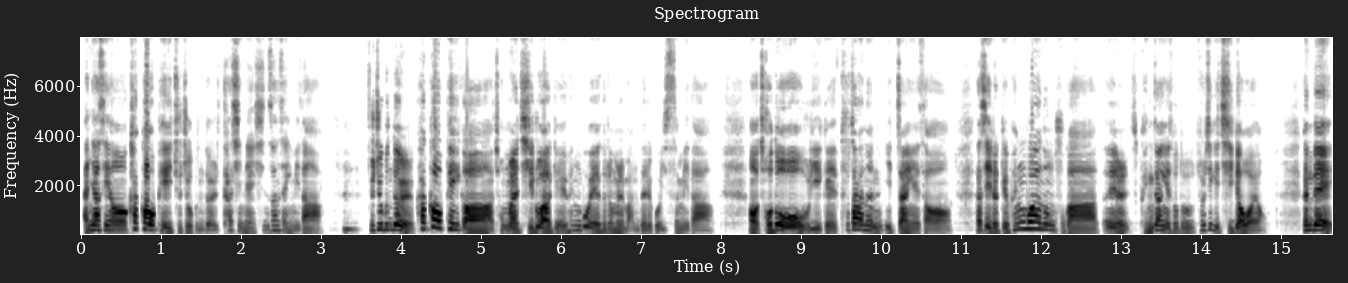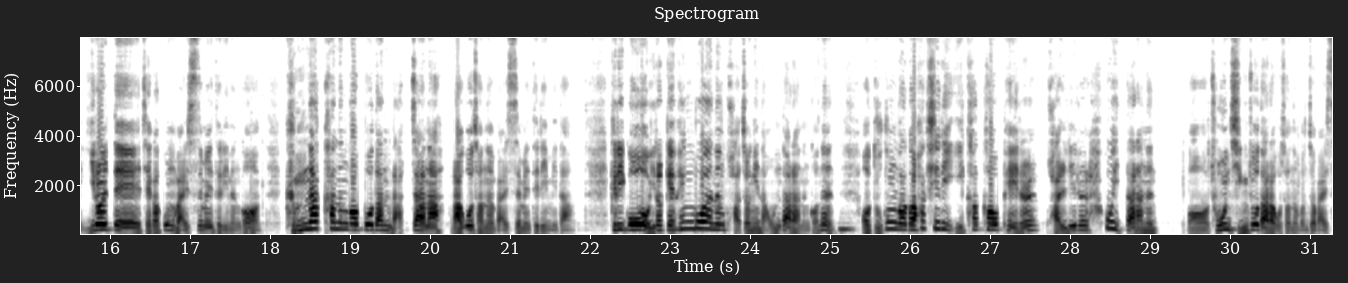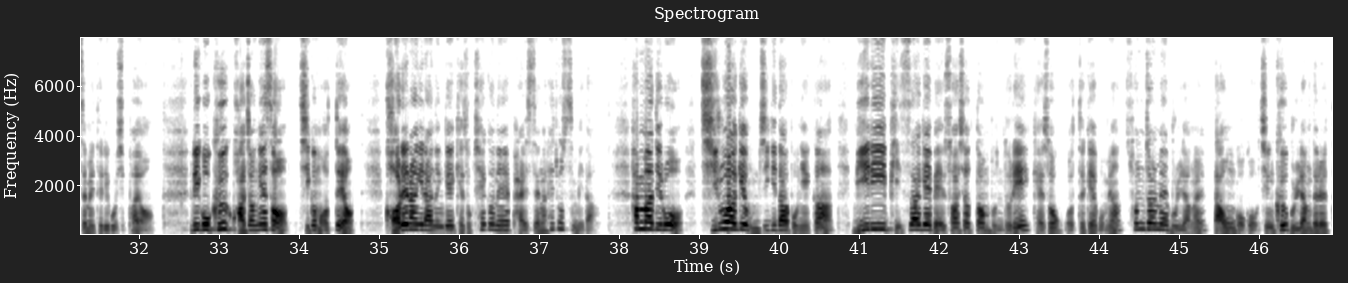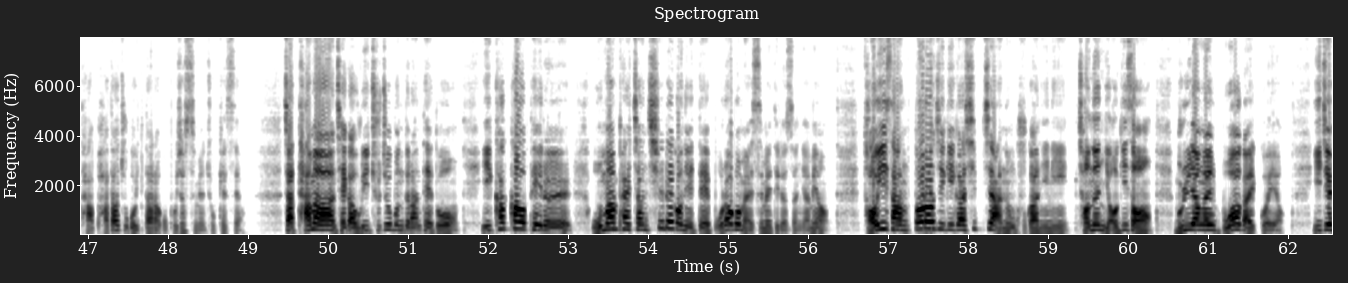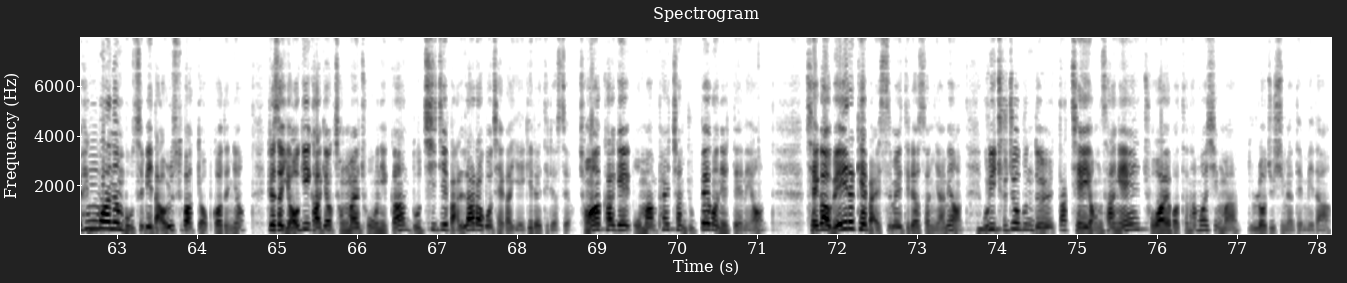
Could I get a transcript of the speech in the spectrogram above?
안녕하세요. 카카오페이 주주분들 타신의 신선생입니다. 주주분들 카카오페이가 정말 지루하게 횡보의 흐름을 만들고 있습니다. 어, 저도 우리에게 투자하는 입장에서 사실 이렇게 횡보하는 구간을 굉장히 저도 솔직히 지겨워요. 근데 이럴 때 제가 꼭 말씀을 드리는 건 급락하는 것보단 낫잖아 라고 저는 말씀을 드립니다. 그리고 이렇게 횡보하는 과정이 나온다라는 거는 어, 누군가가 확실히 이 카카오페이를 관리를 하고 있다라는 어, 좋은 징조다라고 저는 먼저 말씀을 드리고 싶어요. 그리고 그 과정에서 지금 어때요? 거래량이라는 게 계속 최근에 발생을 해줬습니다. 한마디로 지루하게 움직이다 보니까 미리 비싸게 매수하셨던 분들이 계속 어떻게 보면 손절매 물량을 나온 거고 지금 그 물량들을 다 받아주고 있다라고 보셨으면 좋겠어요. 자, 다만 제가 우리 주주분들한테도 이 카카오페이를 58,700원일 때 뭐라고 말씀을 드렸었냐면 더 이상 떨어지기가 쉽지 않은 구간이니 저는 여기서 물량을 모아갈 거예요. 이제 횡보하는 모습이 나올 수밖에 없거든요. 그래서 여기 가격 정말 좋으니까 놓치지 말라라고 제가 얘기를 드렸어요. 정확하게 58,600원일 때네요. 제가 왜 이렇게 말씀을 드렸었냐면 우리 주주분들 딱 제 영상에 좋아요 버튼 한 번씩만 눌러주시면 됩니다.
